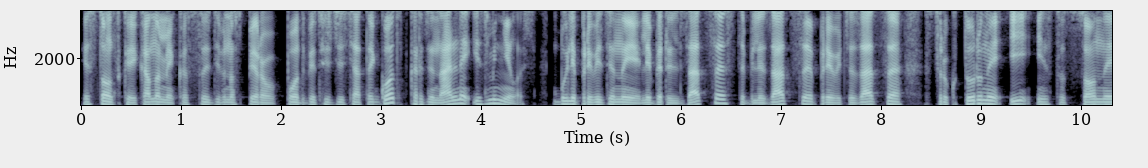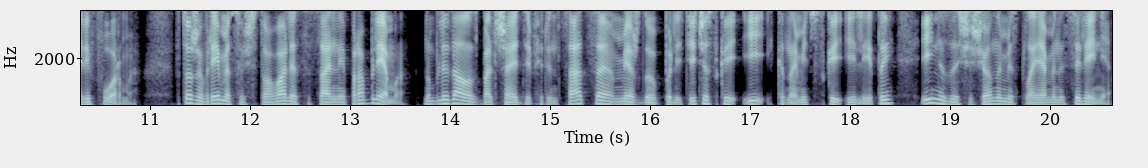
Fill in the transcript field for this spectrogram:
Эстонская экономика с 1991 по 2010 год кардинально изменилась. Были проведены либерализация, стабилизация, приватизация, структурные и институционные реформы. В то же время существовали социальные проблемы. Наблюдалась большая дифференциация между политической и экономической элитой и незащищенными слоями населения.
